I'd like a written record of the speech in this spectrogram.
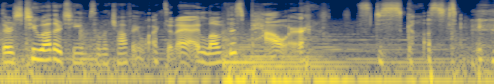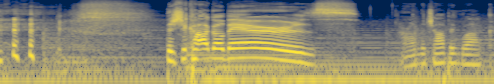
There's two other teams on the chopping block today. I love this power. It's disgusting. the Chicago Bears are on the chopping block.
